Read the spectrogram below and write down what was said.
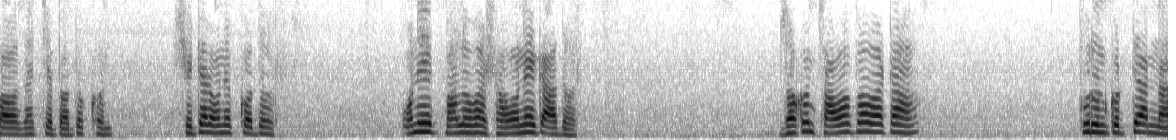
পাওয়া যাচ্ছে ততক্ষণ। সেটার অনেক কদর, অনেক ভালোবাসা, অনেক আদর। যখন চাওয়া পাওয়াটা পূরণ করতে আর না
